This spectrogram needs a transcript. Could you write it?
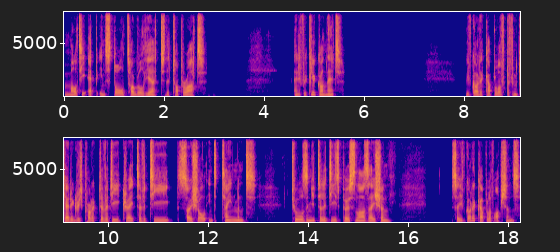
multi-app install toggle here to the top right. And if we click on that, we've got a couple of different categories, productivity, creativity, social, entertainment, tools and utilities, personalization, so you've got a couple of options.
